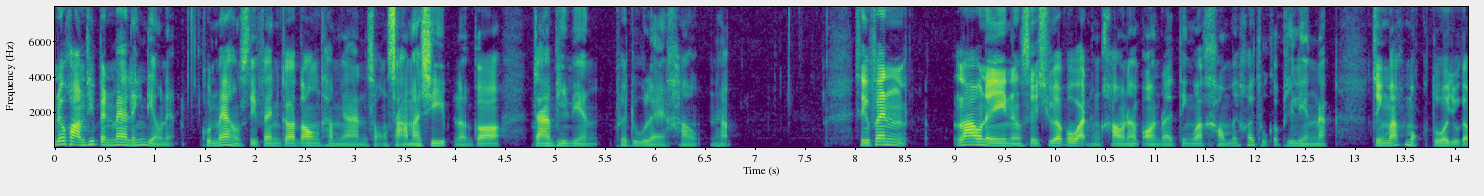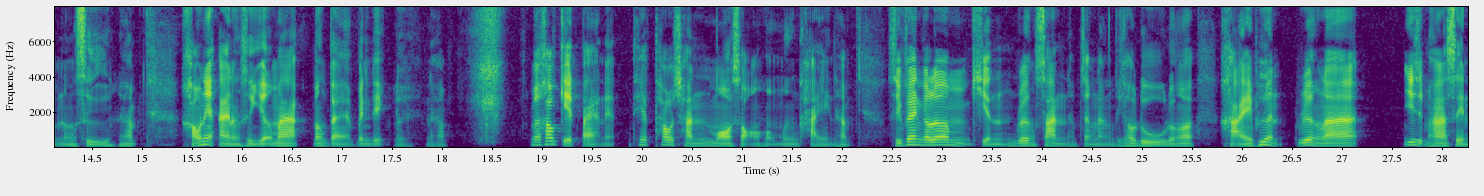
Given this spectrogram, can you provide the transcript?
ด้วยความที่เป็นแม่เลี้ยงเดี่ยวเนี่ย คุณแม่ของสตีเฟนก็ต้องทำงาน2อสามอาชีพ แล้วก็จ้างพี่เลี้ยงเพื่อดูแลเขานะครับสตีเฟนเล่าในหนังสือชีวประวัติของเขานะครับ on writing ว่าเขาไม่ค่อยถูกกับพี่เลี้ยงนัก จึงมักหมกตัวอยู่กับหนังสือนะครับ เขาเนี่ยอ่านหนังสือเยอะมากตั้งแต่เป็นเด็กเลยนะครับ เมื่อเข้าเกรด8เนี่ยเทียบเท่าชั้นม 2 ของเมืองไทยนะครับสตีเฟนก็เริ่มเขียนเรื่องสั้นครับจากหนังที่เขาดูแล้วก็ขายให้เพื่อนเรื่องละ 25 เซน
